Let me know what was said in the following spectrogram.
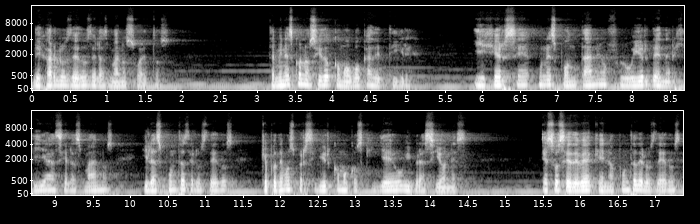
Dejar los dedos de las manos sueltos. También es conocido como boca de tigre y ejerce un espontáneo fluir de energía hacia las manos y las puntas de los dedos que podemos percibir como cosquilleo vibraciones. Eso se debe a que en la punta de los dedos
